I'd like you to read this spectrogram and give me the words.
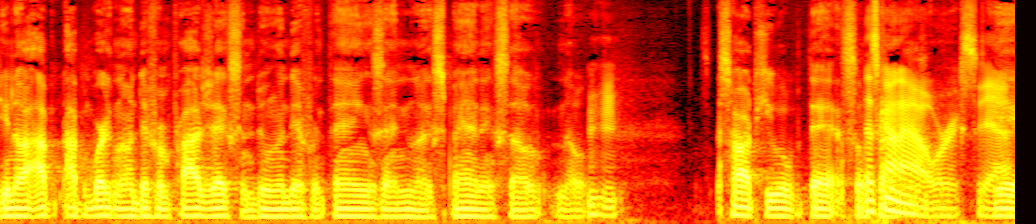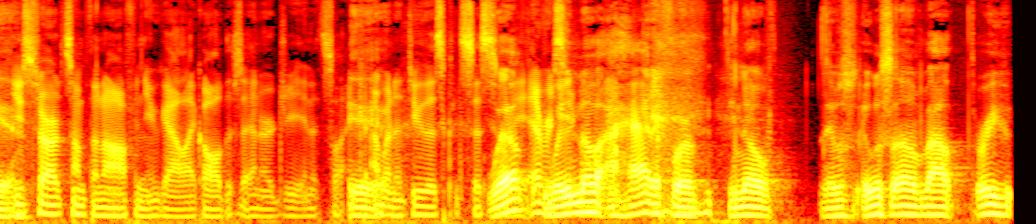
you know, I've, I've been working on different projects and doing different things and, you know, expanding. So, you know, mm-hmm. it's hard to keep up with that. That's Sometimes. kind of how it works. Yeah. Yeah. You start something off and you got like all this energy, and it's like Yeah. I'm going to do this consistently Well, every well, you know, week. I had it for you know, it was it was um, about three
